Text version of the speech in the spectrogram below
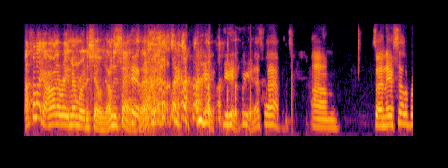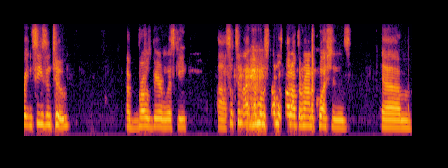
I feel like an honorary member of the show. I'm just saying. Yeah, son. you're here, you're here, you're here. That's what happens. Um, so and they're celebrating season two of Bros Beer and Whiskey. Uh, so tonight I'm I'm gonna start off the round of questions. Um,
